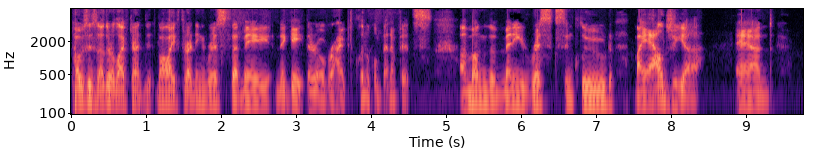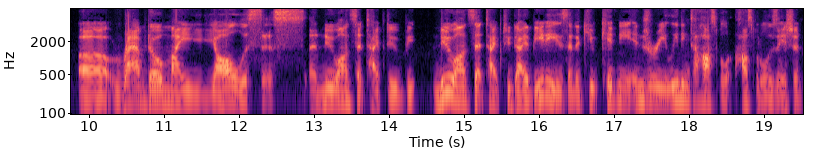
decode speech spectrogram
poses other life threatening risks that may negate their overhyped clinical benefits. Among the many risks include myalgia and uh, rhabdomyolysis, a new onset type 2 b- new onset type 2 diabetes and acute kidney injury leading to hospital hospitalization.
